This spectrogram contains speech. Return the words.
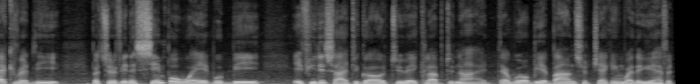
accurately, but sort of in a simple way, it would be if you decide to go to a club tonight, there will be a bouncer checking whether you have a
